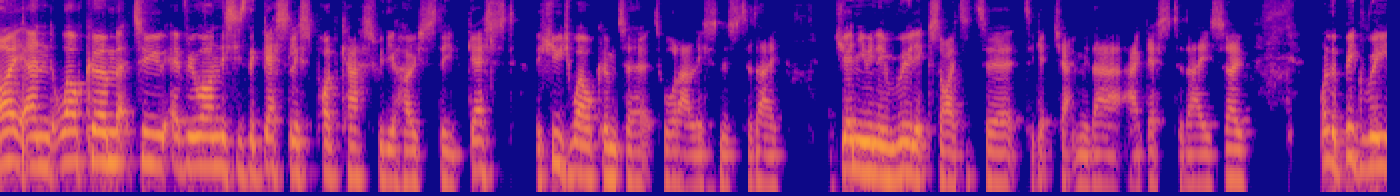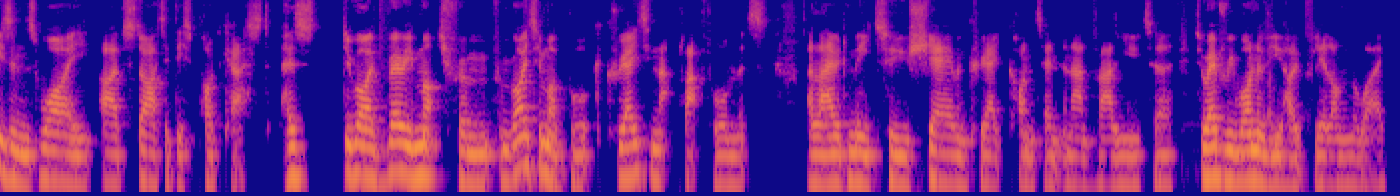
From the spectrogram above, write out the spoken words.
Hi, and welcome to everyone. This is the Guest List podcast with your host, Steve Guest. A huge welcome to, to all our listeners today. Genuinely, really excited to, to get chatting with our, our guest today. So, one of the big reasons why I've started this podcast has derived very much from, from writing my book, creating that platform that's allowed me to share and create content and add value to, to every one of you, hopefully, along the way.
